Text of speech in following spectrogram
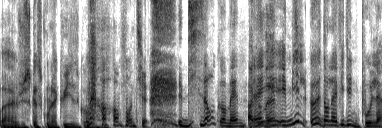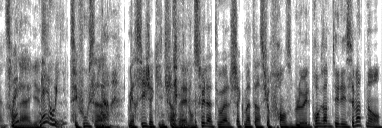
bah, jusqu'à ce qu'on la cuise, quoi. Oh mon Dieu, 10 ans quand même. Ah, quand même. Et, et 1000 œufs dans la vie d'une poule. Sans Oui, blague. Mais oui. C'est fou ça. Ah. Merci Jacqueline Fardel. On se fait la toile chaque matin sur France Bleu et le programme télé, c'est maintenant.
